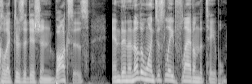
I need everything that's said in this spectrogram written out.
collector's edition boxes, and then another one just laid flat on the table.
